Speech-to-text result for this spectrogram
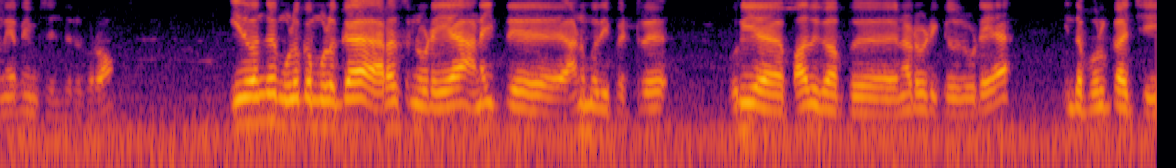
நிர்ணயம் செஞ்சுருக்கிறோம். இது வந்து முழுக்க முழுக்க அரசினுடைய அனைத்து அனுமதி பெற்று உரிய பாதுகாப்பு நடவடிக்கைகளுடைய இந்த பொருட்காட்சி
